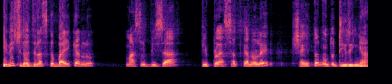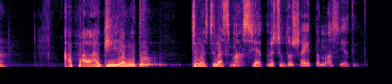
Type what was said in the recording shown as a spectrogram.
Ini sudah jelas kebaikan loh. Masih bisa diplesetkan oleh syaitan untuk dirinya. Apalagi yang itu jelas-jelas maksiat. Terus untuk syaitan maksiat itu.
